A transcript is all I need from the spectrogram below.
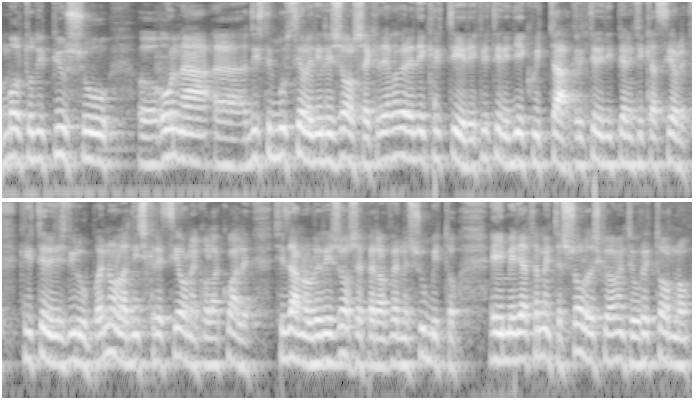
molto, di più su uh, una uh, distribuzione di risorse che deve avere dei criteri, criteri di equità, criteri di pianificazione, criteri di sviluppo e non la discrezione con la quale si danno le risorse per averne subito e immediatamente solo ed esclusivamente un ritorno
